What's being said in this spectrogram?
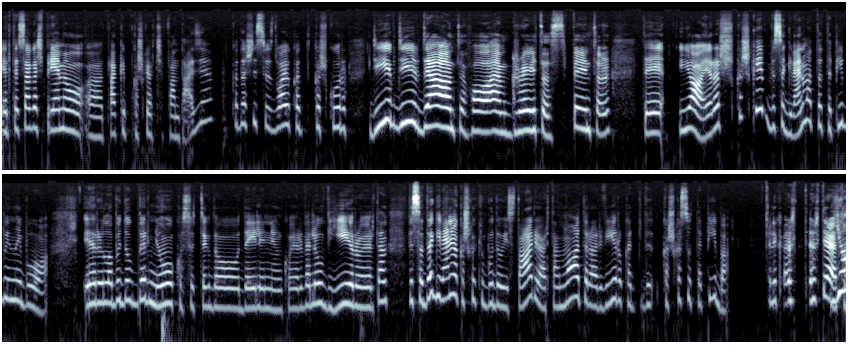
Ir tiesiog aš priemiau uh, tą kaip kažkokią čia fantaziją, kad aš įsivaizduoju, kad kažkur deep, deep down, tipo, I'm greatest painter. Tai jo, ir aš kažkaip visą gyvenimą ta tapyba jinai buvo. Ir labai daug berniukų sutikdavau dailininkų ir vėliau vyrų. Ir ten visada gyvenime kažkokiu būdavo istorijų, ar ten moterų, ar vyrų, kad kažkas su tapyba. Lik ar, ar tie. Jo,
